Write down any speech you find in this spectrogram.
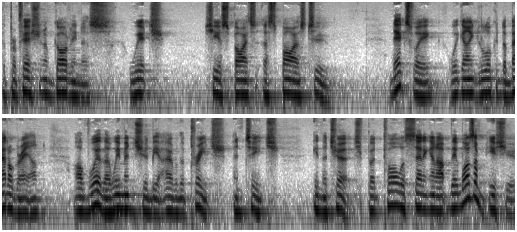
the profession of godliness which she aspires, aspires to. Next week, we're going to look at the battleground of whether women should be able to preach and teach in the church. But Paul is setting it up. There was an issue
